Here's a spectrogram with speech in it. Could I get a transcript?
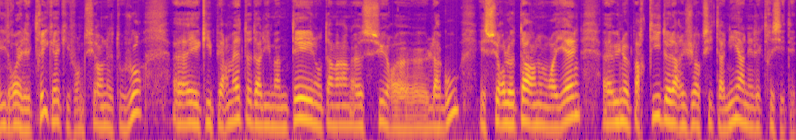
hydroélectriques hein, qui fonctionnent toujours et qui permettent d'alimenter, notamment sur Lagou et sur le Tarn moyen, une partie de la région Occitanie en électricité.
